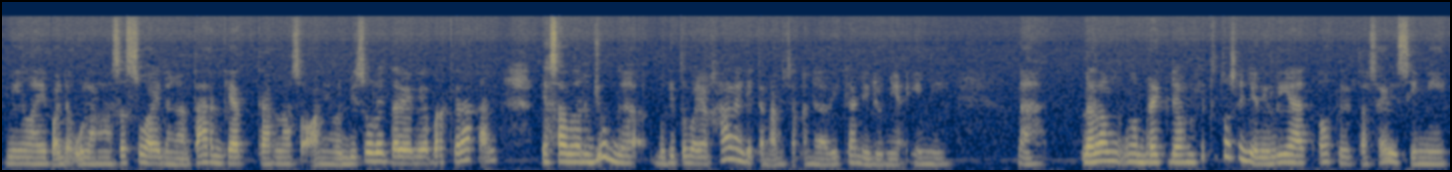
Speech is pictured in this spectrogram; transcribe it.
nilai pada ulangan sesuai dengan target karena soalnya lebih sulit dari yang dia perkirakan, ya sabar juga. Begitu banyak hal yang kita nggak bisa kendalikan di dunia ini. Nah, dalam nge-breakdown gitu tuh saya jadi lihat, oh prioritas saya di sini.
